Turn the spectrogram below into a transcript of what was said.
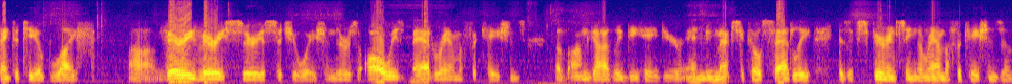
sanctity of life. Uh, very, very serious situation. There's always bad ramifications of ungodly behavior, and New Mexico sadly is experiencing the ramifications of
